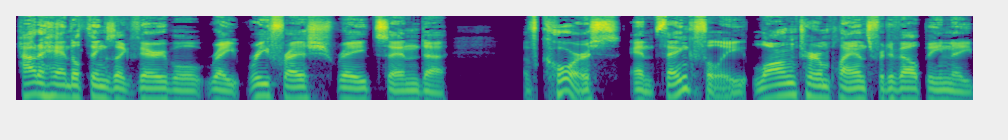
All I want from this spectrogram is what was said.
how to handle things like variable rate refresh rates, and uh, of course, and thankfully, long term plans for developing a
